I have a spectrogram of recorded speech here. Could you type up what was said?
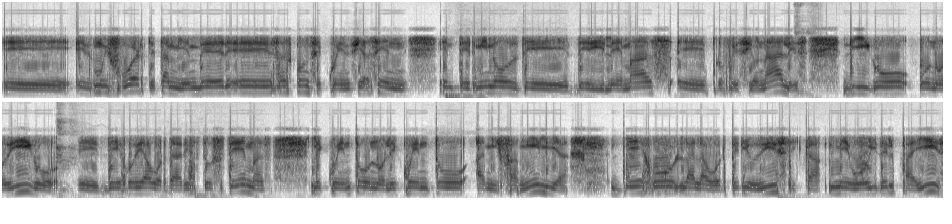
Eh, es muy fuerte también ver esas consecuencias en, en términos de, dilemas eh, profesionales. Digo o no digo, eh, dejo de abordar estos temas, le cuento o no le cuento a mi familia, dejo la labor periodística, me voy del país,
